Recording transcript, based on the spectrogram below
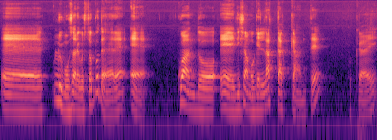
eh, lui può usare questo potere e quando è, diciamo che l'attaccante, ok,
